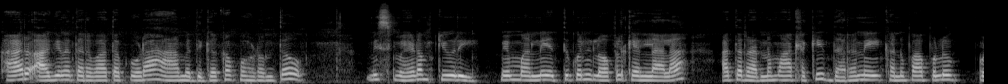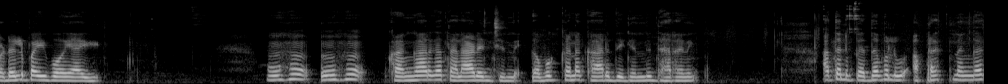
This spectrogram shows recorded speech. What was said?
కారు ఆగిన తర్వాత కూడా ఆమె దిగకపోవడంతో మిస్ మేడం క్యూరీ మిమ్మల్ని ఎత్తుకొని లోపలికి వెళ్ళాలా అతను అన్న మాటలకి ధరణి కనుపాపలు వడలిపోయిపోయాయి. ఊహు ఊహు కంగారుగా తలాడించింది. గబుక్కన కారు దిగింది ధరణి. అతని పెదవులు అప్రయత్నంగా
